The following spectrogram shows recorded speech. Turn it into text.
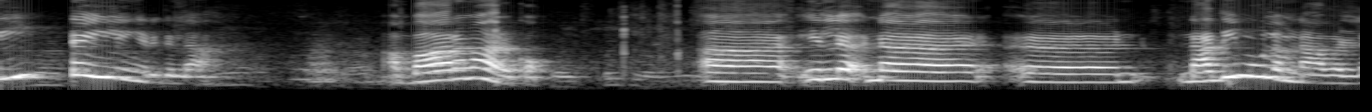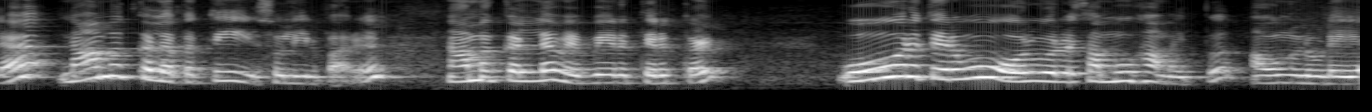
டீட்டெயிலிங் இருக்குல்ல அபாரமாக இருக்கும். இல்லை நதி மூலம் நாவலில் நாமக்கல்லை பற்றி சொல்லியிருப்பார். நாமக்கல்லில் வெவ்வேறு தெருக்கள் ஒவ்வொரு தெருவும் ஒரு ஒரு சமூக அமைப்பு அவங்களுடைய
